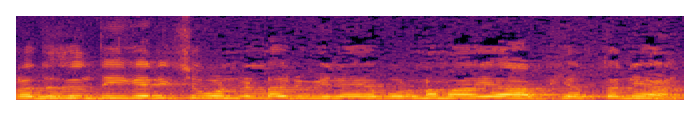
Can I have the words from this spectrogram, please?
പ്രതിനിധീകരിച്ചുകൊണ്ടുള്ള ഒരു വിനയപൂർണമായ അഭ്യർത്ഥനയാണ്.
